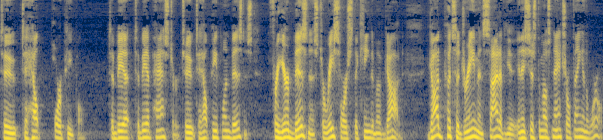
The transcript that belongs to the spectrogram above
to, to help poor people, to be a, to be a pastor, to, to help people in business, for your business to resource the kingdom of God. God puts a dream inside of you and it's just the most natural thing in the world.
